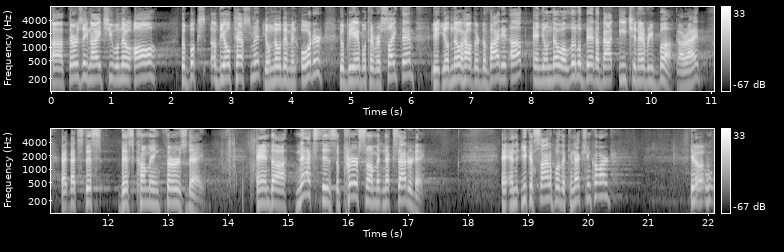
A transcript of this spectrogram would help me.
uh, Thursday nights, you will know all the books of the Old Testament. You'll know them in order. You'll be able to recite them. You'll know how they're divided up, and you'll know a little bit about each and every book, all right? That's this, this coming Thursday. And uh, next is the prayer summit next Saturday. And, and you can sign up on the connection card. You know,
